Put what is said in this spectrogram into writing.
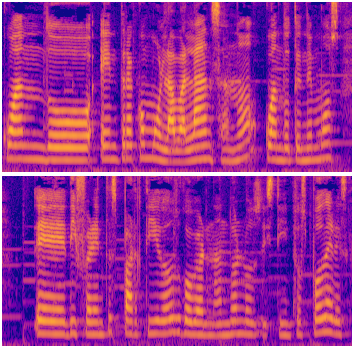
cuando entra como la balanza, ¿no? Cuando tenemos eh, diferentes partidos gobernando en los distintos poderes.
